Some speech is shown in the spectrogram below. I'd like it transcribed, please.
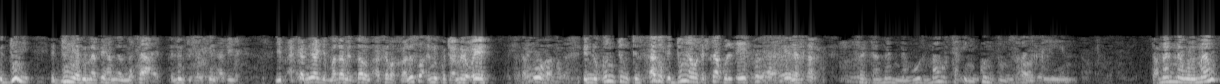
الدنيا الدنيا بما فيها من المتاعب اللي أنتم شايفينها دي. يبقى كان يجب ما دام الدار الآخرة خالصة انكم تعملوا إيه؟ اشتقوها إن كنتم تزهدوا في الدنيا وتشتاقوا للإيه؟ للآخرة. فتمنوا الموت إن كنتم صادقين. تمنوا الموت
